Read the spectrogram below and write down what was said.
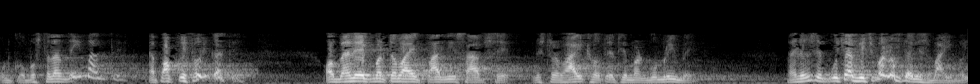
ان کو مستند نہیں مانتے اپاکریفل کہتے۔ اور میں نے ایک مرتبہ ایک پادری صاحب سے مسٹر وائٹ ہوتے تھے منگمری میں میں نے ان سے پوچھا which one of this Bible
